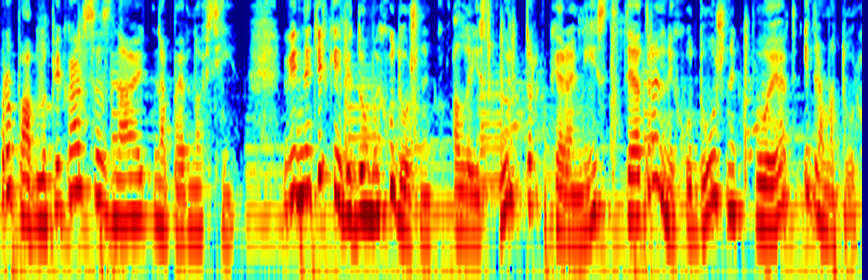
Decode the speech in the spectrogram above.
Про Пабло Пікассо знають напевно всі. Він не тільки відомий художник, але й скульптор, кераміст, театральний художник, поет і драматург.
